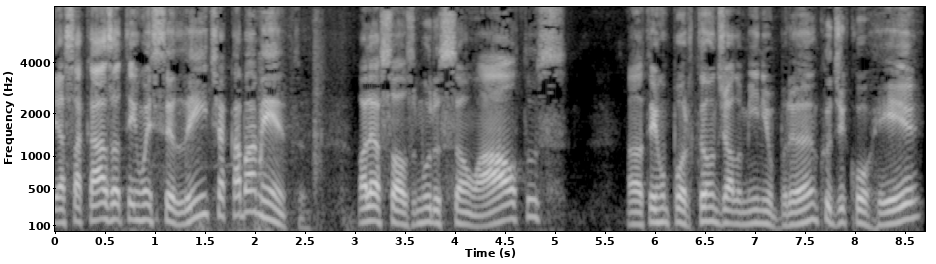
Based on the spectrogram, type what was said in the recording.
e essa casa tem um excelente acabamento. Olha só, os muros são altos, ela tem um portão de alumínio branco de correr,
